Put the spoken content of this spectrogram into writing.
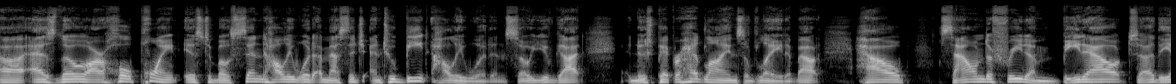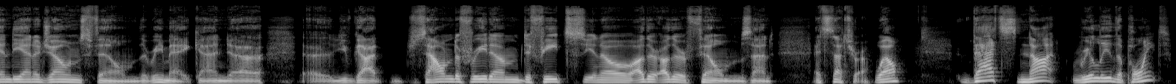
uh, as though our whole point is to both send Hollywood a message and to beat Hollywood. And so you've got newspaper headlines of late about how Sound of Freedom beat out uh, the Indiana Jones film, the remake, and uh, uh, you've got Sound of Freedom defeats you know other other films and etc. Well, that's not really the point.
